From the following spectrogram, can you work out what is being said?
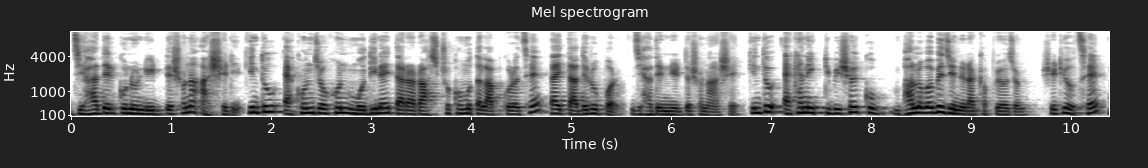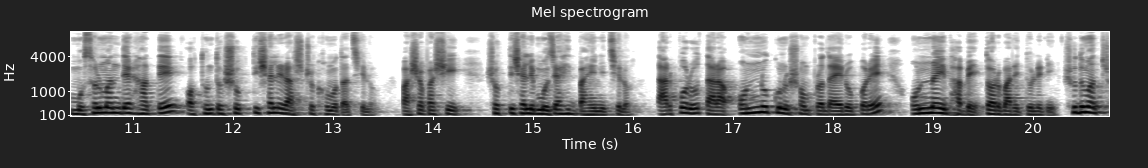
জিহাদের কোনো নির্দেশনা আসেনি। কিন্তু এখন যখন মদিনায় তারা রাষ্ট্র ক্ষমতা লাভ করেছে তাই তাদের উপর জিহাদের নির্দেশনা আসে। কিন্তু এখানে একটি বিষয় খুব ভালোভাবে জেনে রাখা প্রয়োজন। সেটি হচ্ছে, মুসলমানদের হাতে অত্যন্ত শক্তিশালী রাষ্ট্র ক্ষমতা ছিল। পাশাপাশি শক্তিশালী মুজাহিদ বাহিনী ছিল। তারপরও তারা অন্য কোনো সম্প্রদায়ের উপরে অন্যায়ভাবে তরবারি তুলেনি। শুধুমাত্র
